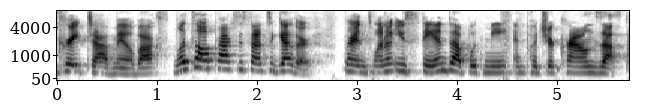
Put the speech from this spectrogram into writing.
Great job, Mailbox. Let's all practice that together. Friends, why don't you stand up with me and put your crowns up?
